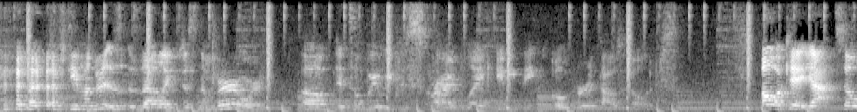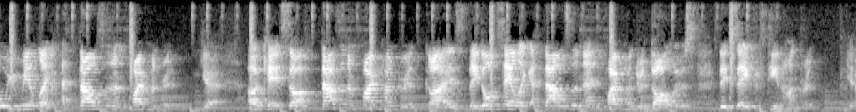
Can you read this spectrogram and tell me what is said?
1500 is, is that like just number or? Um, it's a way we describe like anything over a thousand dollars. Okay, yeah. So you mean like a thousand and five hundred? Yeah. Okay, so a thousand and five hundred, guys. They don't say like a thousand and five hundred dollars. They say fifteen hundred. Yeah.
